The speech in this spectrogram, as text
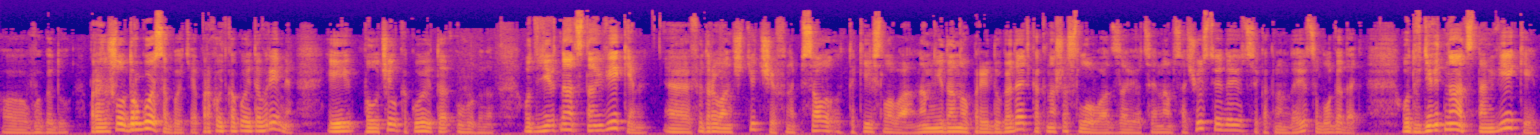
э, выгоду. Произошло другое событие, проходит какое-то время и получил какую-то выгоду. Вот в 19 веке э, Федор Иванович Тютчев написал такие слова. Нам не дано предугадать, как наше слово отзовется, и нам сочувствие дается, и как нам дается благодать. Вот в 19 веке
